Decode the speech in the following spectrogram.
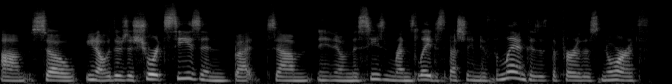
Um, so you know, there's a short season, but um, you know, and the season runs late, especially Newfoundland because it's the furthest north.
